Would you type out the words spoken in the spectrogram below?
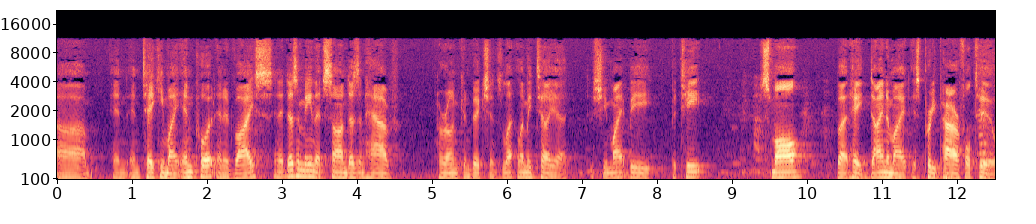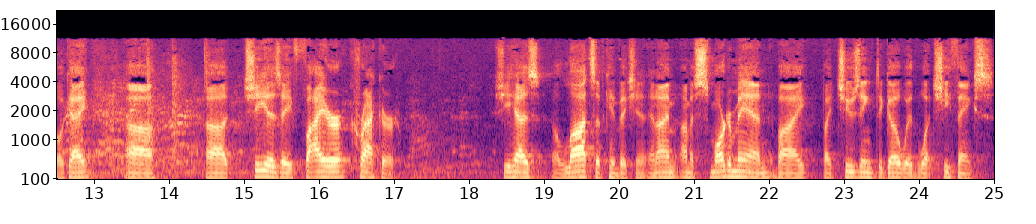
uh, in, in taking my input and advice. And it doesn't mean that Son doesn't have her own convictions. Let, let me tell you, she might be petite, small, but hey, dynamite is pretty powerful too, okay? Uh, uh, she is a firecracker. She has uh, lots of conviction, and I'm, I'm a smarter man by, by choosing to go with what she thinks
